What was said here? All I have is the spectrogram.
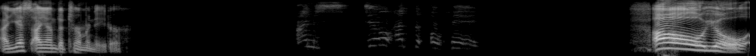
And yes, I am the Terminator. I'm still at the. Oh, hey. Oh, you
